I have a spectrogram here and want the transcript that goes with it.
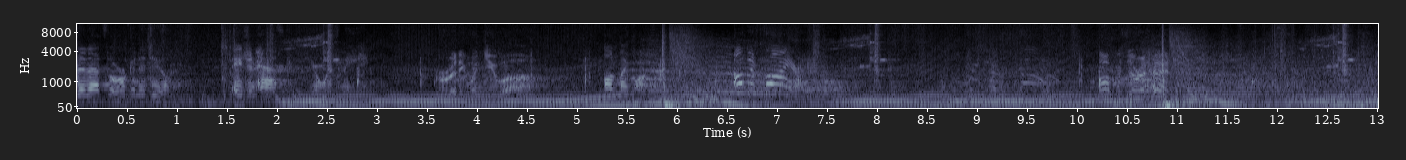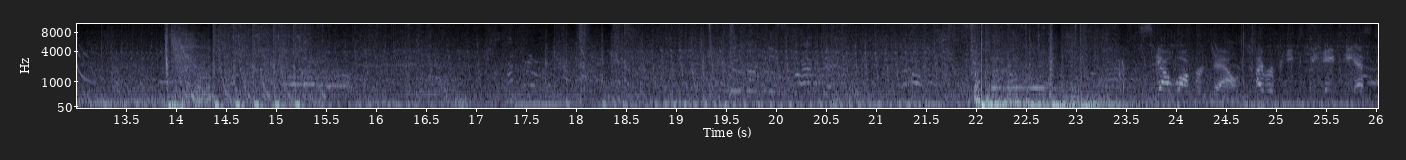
Then that's what we're gonna do. Agent Hask, you're with me. Ready when you are. On my mark. Open fire! Officer ahead! Down. I repeat, the ATST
